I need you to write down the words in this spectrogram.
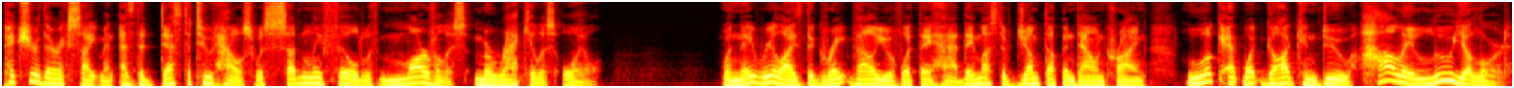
Picture their excitement as the destitute house was suddenly filled with marvelous, miraculous oil. When they realized the great value of what they had, they must have jumped up and down crying, Look at what God can do! Hallelujah, Lord!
